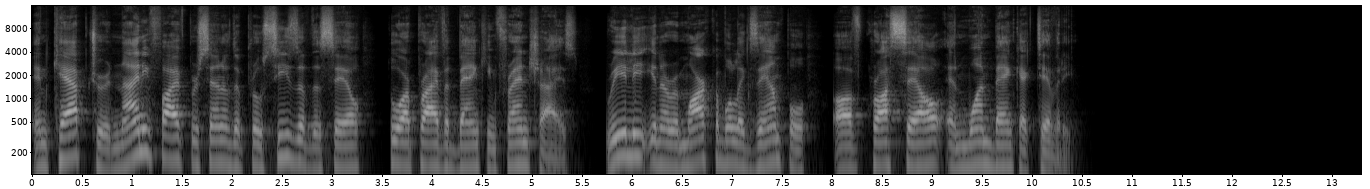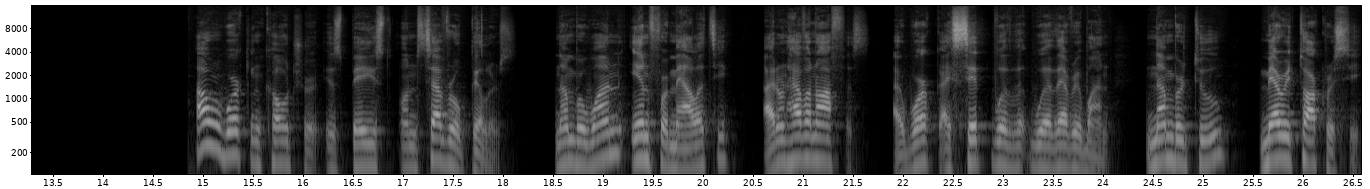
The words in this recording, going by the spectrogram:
and captured 95% of the proceeds of the sale to our private banking franchise, really in a remarkable example of cross-sell and one bank activity. Our working culture is based on several pillars. Number one, informality. I don't have an office. I work, I sit with, with everyone. Number two, meritocracy.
